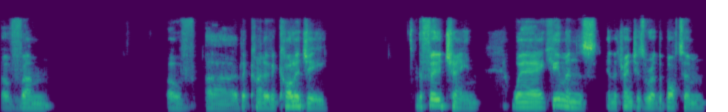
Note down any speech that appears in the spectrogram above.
of um, of uh, the kind of ecology, the food chain, where humans in the trenches were at the bottom,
